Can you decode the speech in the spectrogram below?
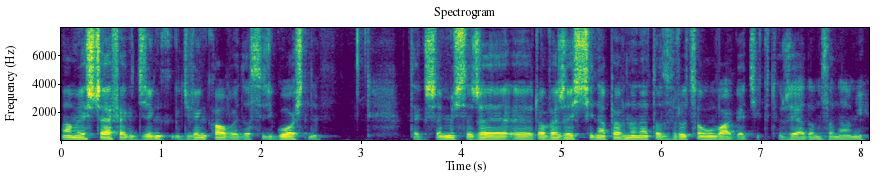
mamy jeszcze efekt dźwięk- dźwiękowy, dosyć głośny. Także myślę, że y, rowerzyści na pewno na to zwrócą uwagę, ci, którzy jadą za nami.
